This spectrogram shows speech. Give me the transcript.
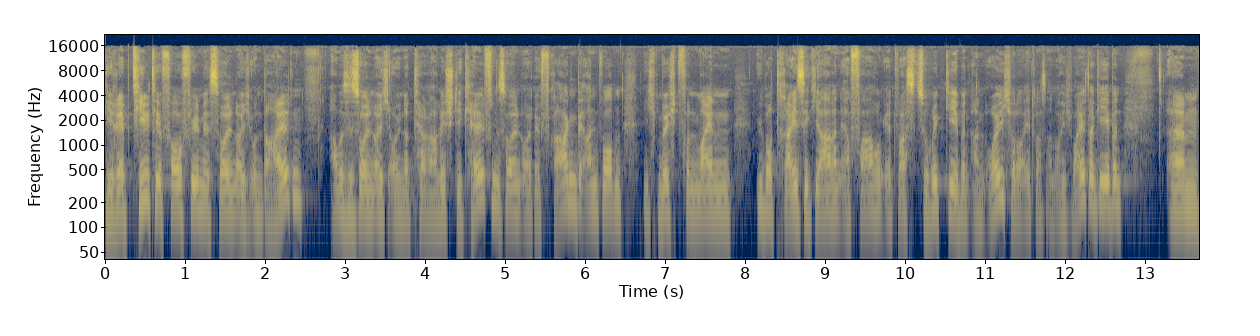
Die Reptil-TV-Filme sollen euch unterhalten, aber sie sollen euch auch in der Terroristik helfen, sollen eure Fragen beantworten. Ich möchte von meinen über 30 Jahren Erfahrung etwas zurückgeben an euch oder etwas an euch weitergeben. Ähm,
